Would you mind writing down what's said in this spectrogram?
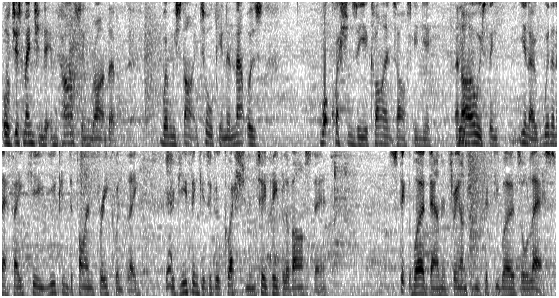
or just mentioned it in passing, rather, when we started talking, and that was what questions are your clients asking you? And I hmm. always think, you know, with an FAQ, you can define frequently. Yeah. If you think it's a good question and two people have asked it, stick the word down in 350 words or less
